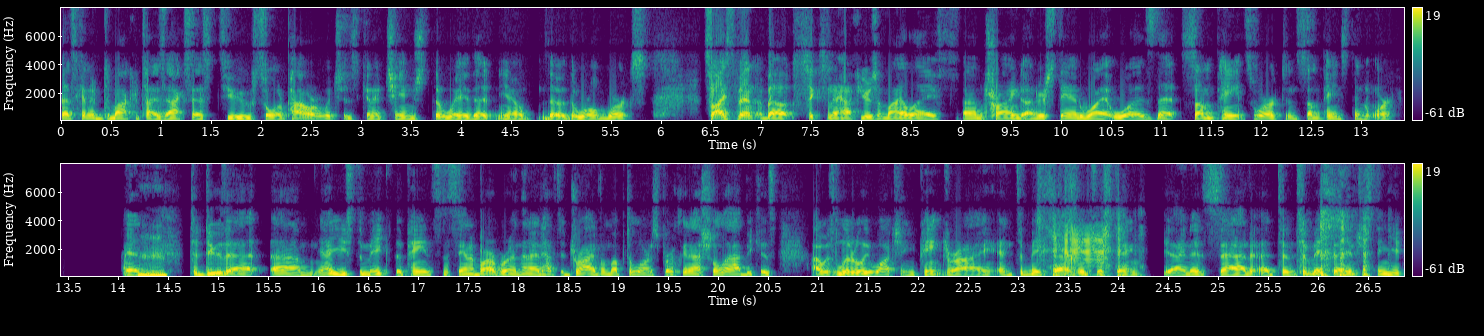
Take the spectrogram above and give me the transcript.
that's going to democratize access to solar power, which is going to change the way that you know the the world works. So I spent about six and a half years of my life um, trying to understand why it was that some paints worked and some paints didn't work. And mhm. to do that, um, I used to make the paints in Santa Barbara, and then I'd have to drive them up to Lawrence Berkeley National Lab because I was literally watching paint dry. And to make that interesting, yeah, and it's sad. Uh, to to make that interesting, you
